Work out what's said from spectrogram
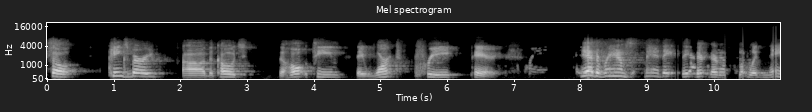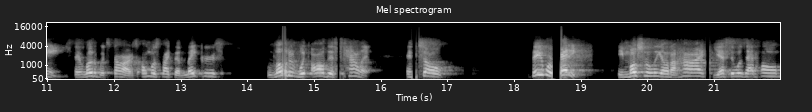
So Kingsbury, uh, the coach, the whole team, they weren't prepared. Yeah, the Rams, man, they they they're, they're loaded with names. They're loaded with stars, almost like the Lakers, loaded with all this talent. And so they were ready emotionally on a high. Yes, it was at home,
